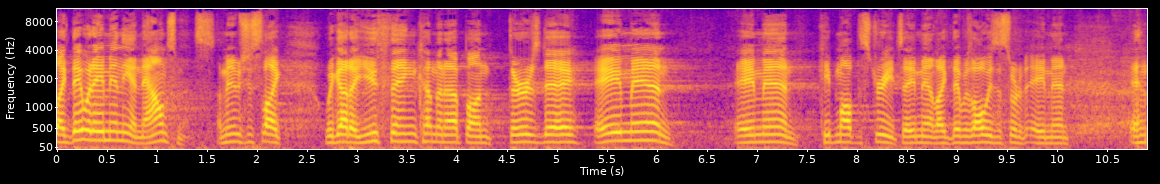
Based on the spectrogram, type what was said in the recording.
Like they would amen the announcements. I mean, it was just like we got a youth thing coming up on Thursday. Amen. Amen. Keep them off the streets. Amen. Like there was always a sort of amen. And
